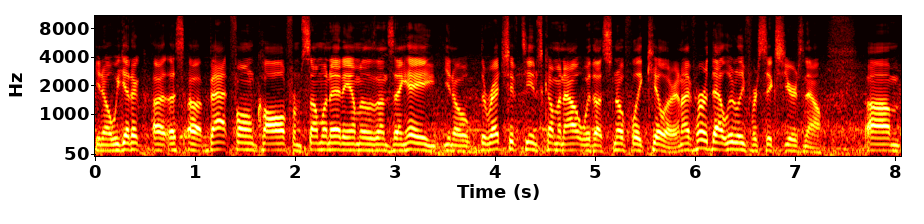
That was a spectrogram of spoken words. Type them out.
you know, we get a, a, a bat phone call from someone at Amazon saying, hey, you know, the Redshift team's coming out with a Snowflake killer, and I've heard that literally for six years now. Um,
